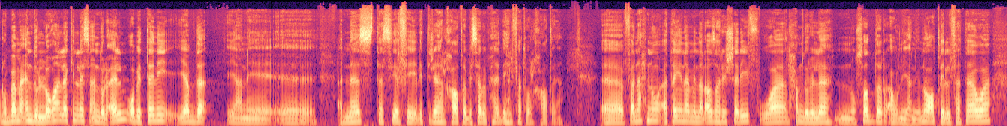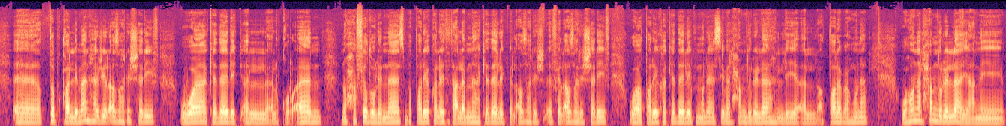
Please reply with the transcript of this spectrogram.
ربما عنده اللغة لكن ليس عنده العلم وبالتالي يبدأ يعني الناس تسير في الاتجاه الخاطئ بسبب هذه الفتوى الخاطئة. آه، فنحن أتينا من الأزهر الشريف والحمد لله نصدر أو يعني نعطي الفتاوى آه، طبقا لمنهج الأزهر الشريف وكذلك ال- القرآن نحفظه للناس بالطريقة التي تعلمناها كذلك بالأزهر في الأزهر الشريف وطريقة كذلك مناسبة الحمد لله للطلبة هنا وهنا الحمد لله يعني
